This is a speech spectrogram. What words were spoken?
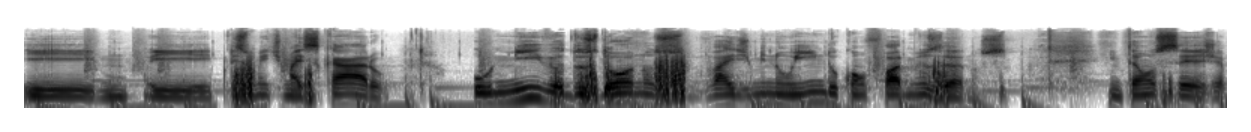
e, e principalmente mais caro, o nível dos donos vai diminuindo conforme os anos. Então, ou seja,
